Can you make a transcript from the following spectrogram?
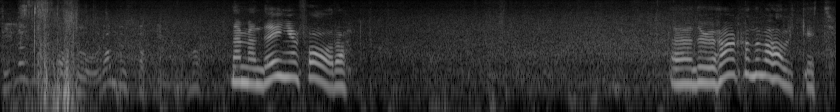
Till om du ska filma. Nej men det är ingen fara. Eh, du, här kan det vara halkigt.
